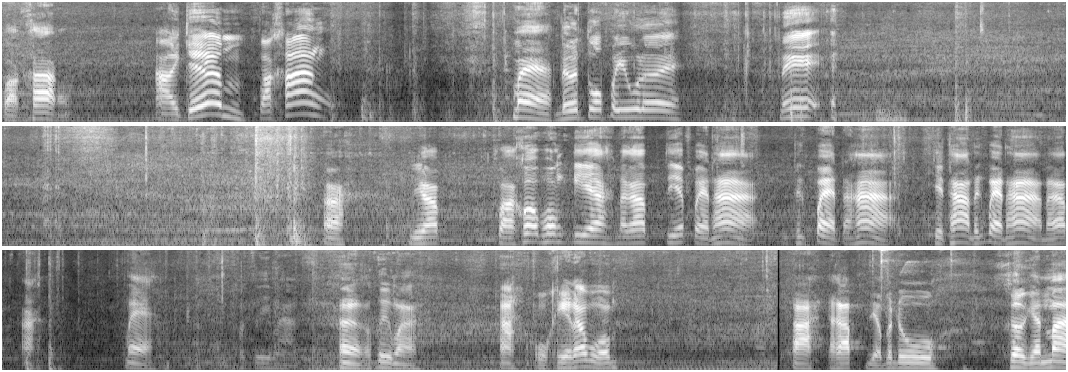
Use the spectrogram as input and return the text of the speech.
ฝากข้าง อ่าไอ้เกมฝากข้าง แม่เดินตัวปิวเลย นี่ อะ นี่ครับ ฝาครอบห้องเกียร์นะครับเทียบแปดห้าถึงแปดห้าเจ็ดห้าถึงแปดห้านะครับ อะ แม่เขาซื้อมา เออเขาตื้อมา อะ โอเคครับผม อะ นะครับ เดี๋ยวมาดูเครื่องยันมา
